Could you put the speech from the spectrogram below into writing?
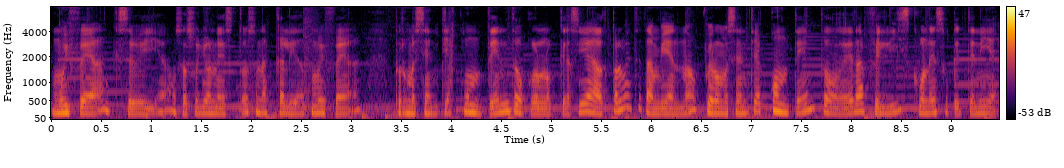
muy fea que se veía, o sea, soy honesto, es una calidad muy fea, pero me sentía contento con lo que hacía, actualmente también, ¿no? Pero me sentía contento, era feliz con eso que tenía.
